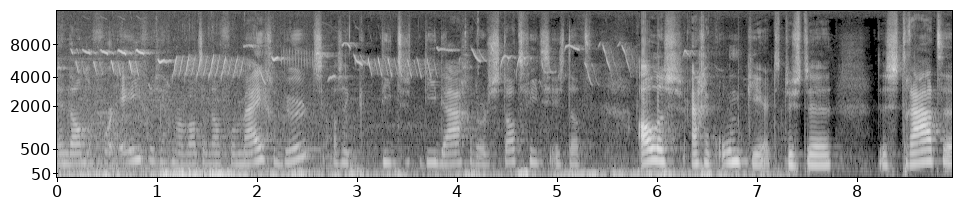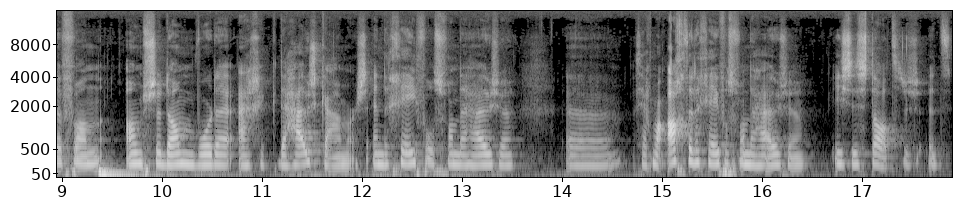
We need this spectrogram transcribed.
En dan voor even, zeg maar, wat er dan voor mij gebeurt als ik die, die dagen door de stad fiets, is dat alles eigenlijk omkeert. Dus de, de straten van Amsterdam worden eigenlijk de huiskamers. En de gevels van de huizen, uh, zeg maar achter de gevels van de huizen, is de stad. Dus het,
